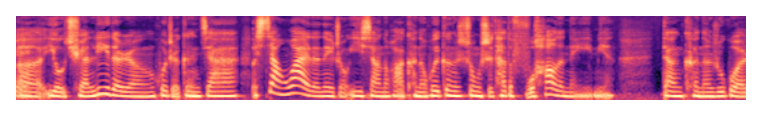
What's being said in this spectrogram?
呃有权利的人或者更加向外的那种意向的话，可能会更重视它的符号的那一面。但可能如果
